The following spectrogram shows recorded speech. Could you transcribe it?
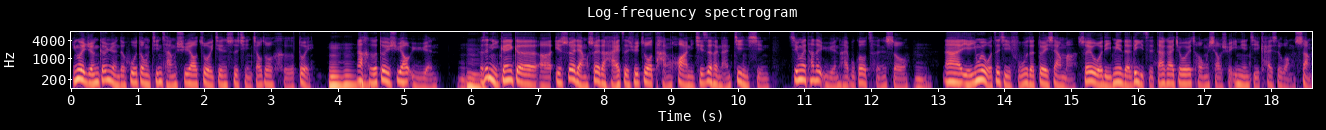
因为人跟人的互动经常需要做一件事情，叫做核对，嗯哼，那核对需要语言。嗯，可是你跟一个呃一岁两岁的孩子去做谈话，你其实很难进行，是因为他的语言还不够成熟。嗯，那也因为我自己服务的对象嘛，所以我里面的例子大概就会从小学一年级开始往上。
